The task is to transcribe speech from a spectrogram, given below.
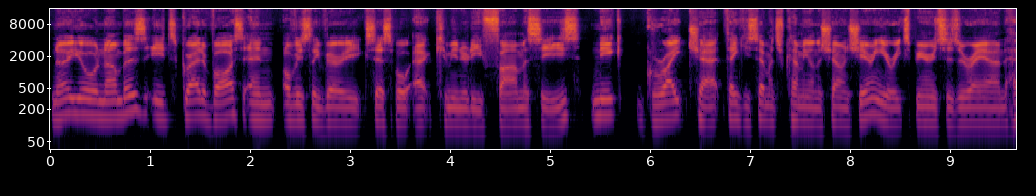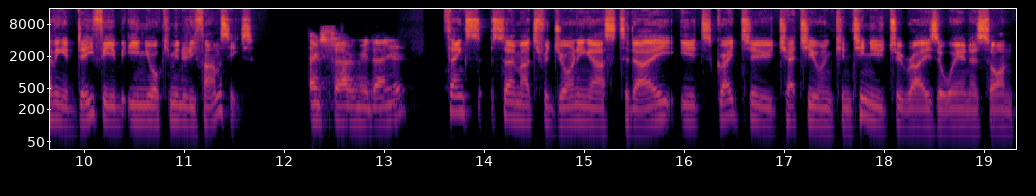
Know your numbers. It's great advice and obviously very accessible at community pharmacies. Nick, great chat. Thank you so much for coming on the show and sharing your experiences around having a defib in your community pharmacies. Thanks for having me, Daniel. Thanks so much for joining us today. It's great to chat to you and continue to raise awareness on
